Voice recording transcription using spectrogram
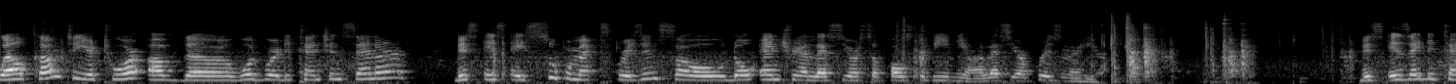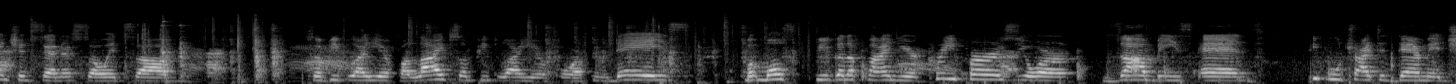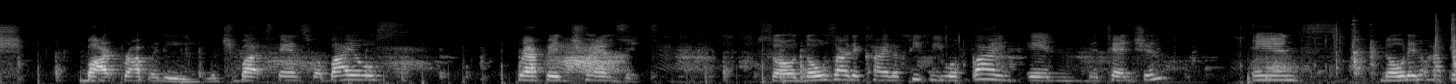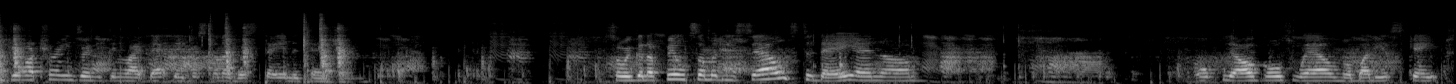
Welcome to your tour of the Woodward Detention Center. This is a Supermax prison, so no entry unless you're supposed to be in here, unless you're a prisoner here. This is a detention center, so it's um some people are here for life, some people are here for a few days, but most you're gonna find your creepers, your zombies, and people who try to damage BART property, which BART stands for BIOS Rapid Transit. So those are the kind of people you will find in detention. And no, they don't have to draw trains or anything like that. They're just gonna just stay in detention. So we're gonna fill some of these cells today and um, hopefully all goes well, nobody escapes.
